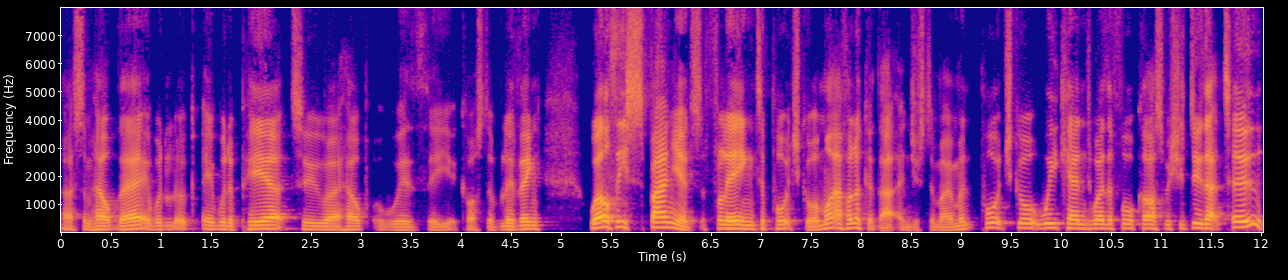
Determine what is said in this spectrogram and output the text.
Uh, some help there. It would look, it would appear to uh, help with the cost of living. Wealthy Spaniards fleeing to Portugal. I might have a look at that in just a moment. Portugal weekend weather forecast. We should do that too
